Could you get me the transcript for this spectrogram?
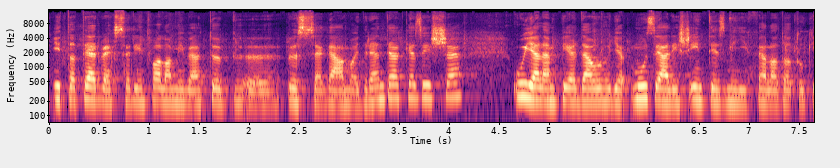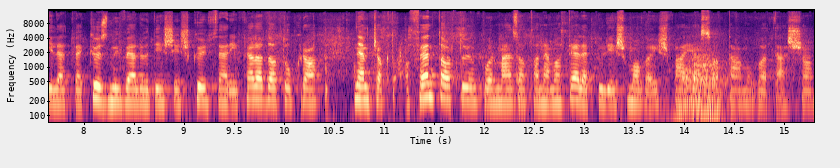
itt a tervek szerint valamivel több összeg áll majd rendelkezésre. Új jelen például, hogy a muzeális intézményi feladatok, illetve közművelődés és könyvtári feladatokra nem csak a fenntartó önkormányzat, hanem a település maga is pályázhat támogatása.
